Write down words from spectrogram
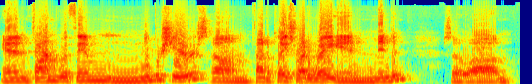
and farmed with them numerous years. Um, found a place right away in Minden, so um,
